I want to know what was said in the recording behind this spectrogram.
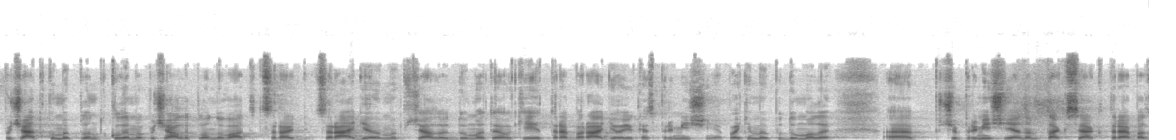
Спочатку ми план- коли ми почали планувати це радіо, це радіо, ми почали думати, окей, треба радіо, якесь приміщення. Потім ми подумали, е, що приміщення нам так сяк треба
